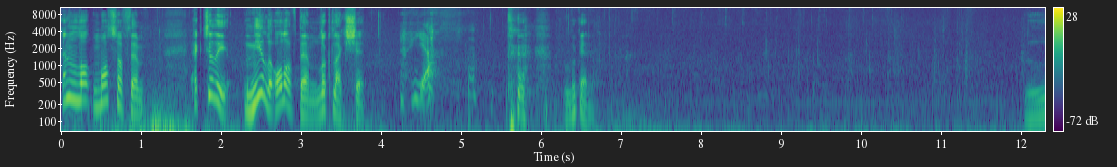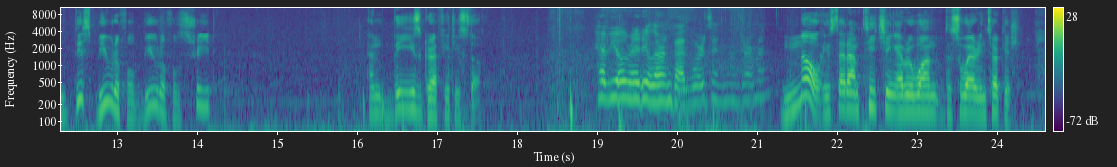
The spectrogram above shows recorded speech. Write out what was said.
And lot, most of them, actually, nearly all of them look like shit. yeah. Look at it. This beautiful, beautiful street. And these graffiti stuff. Have you already learned bad words in German? No, instead I'm teaching everyone to swear in Turkish.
